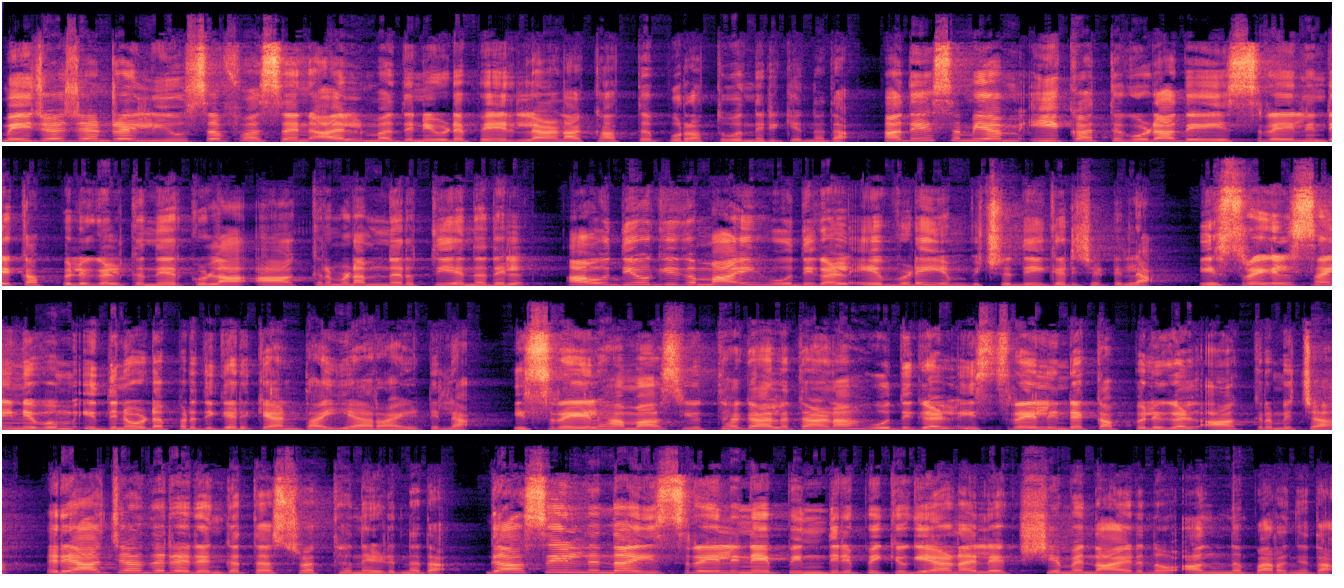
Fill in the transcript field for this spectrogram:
major general Yusuf Hassan al മദനിയുടെ പേരിലാണ് കത്ത് പുറത്തുവന്നിരിക്കുന്നത് അതേസമയം ഈ കത്ത് കൂടാതെ ഇസ്രയേലിന്റെ കപ്പലുകൾക്ക് നേർക്കുള്ള ആക്രമണം നിർത്തിയെന്നതിൽ ഔദ്യോഗികമായി ഹൂതികൾ എവിടെയും വിശദീകരിച്ചിട്ടില്ല. ഇസ്രയേൽ സൈന്യവും ഇതിനോട് പ്രതികരിക്കാൻ തയ്യാറായിട്ടില്ല. ഇസ്രയേൽ ഹമാസ് യുദ്ധകാലത്താണ് ഹൂതികൾ ഇസ്രയേലിന്റെ കപ്പലുകൾ ആക്രമിച്ച രാജ്യാന്തര രംഗത്ത് ശ്രദ്ധ നേടുന്നത്. ഗാസയിൽ നിന്ന് ഇസ്രയേലിനെ പിന്തിരിപ്പിക്കുകയാണ് ലക്ഷ്യമെന്നായിരുന്നു അന്ന് പറഞ്ഞത്.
